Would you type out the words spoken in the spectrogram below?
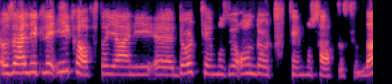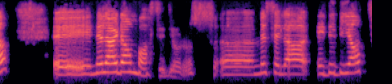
özellikle ilk hafta yani e, 4 Temmuz ve 14 Temmuz haftasında e, nelerden bahsediyoruz? E, mesela edebiyat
